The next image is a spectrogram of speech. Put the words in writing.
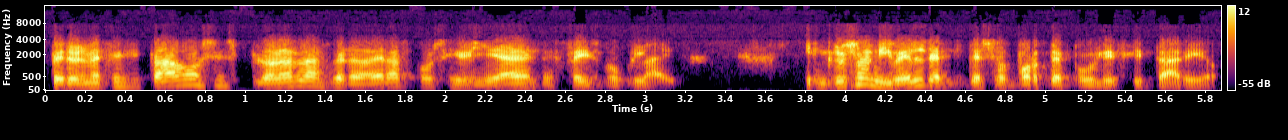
Pero necesitábamos explorar las verdaderas posibilidades de Facebook Live, incluso a nivel de soporte publicitario.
